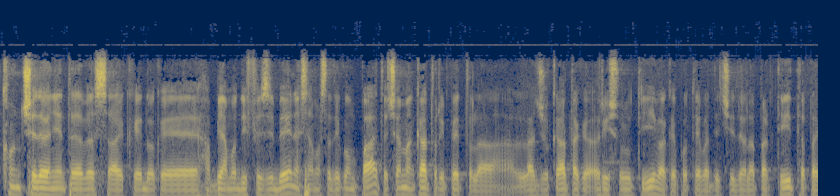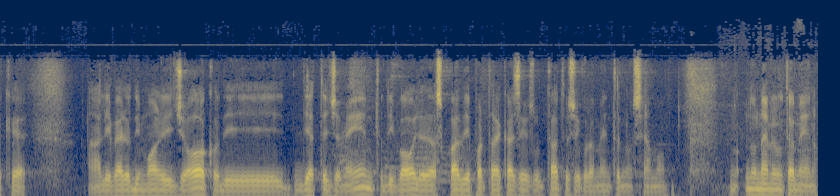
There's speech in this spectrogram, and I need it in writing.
concedere niente all'avversario, credo che abbiamo difesi bene, siamo stati compatti, ci è mancato, ripeto, la, la, giocata risolutiva che poteva decidere la partita perché a livello di mole di gioco, di, di, atteggiamento, di voglia della squadra di portare a casa il risultato sicuramente non, siamo, non è venuta meno.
